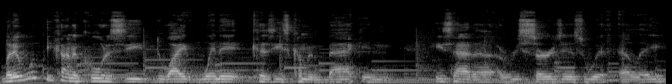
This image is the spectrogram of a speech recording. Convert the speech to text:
but it would be kind of cool to see Dwight win it because he's coming back and he's had a, a resurgence with LA.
